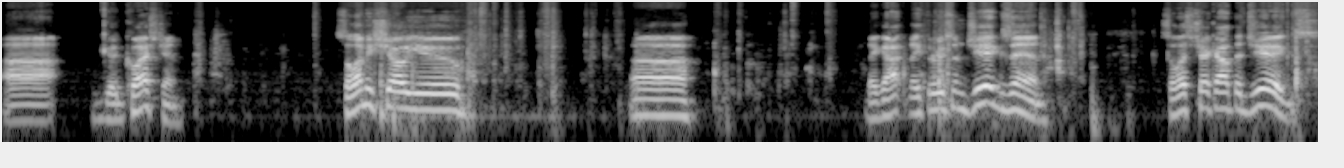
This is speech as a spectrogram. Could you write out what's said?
Uh, good question. So let me show you. Uh, they got they threw some jigs in. So let's check out the jigs.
